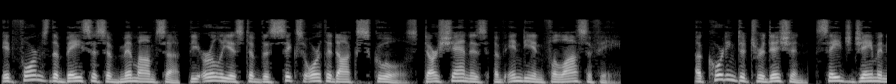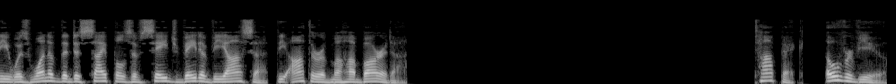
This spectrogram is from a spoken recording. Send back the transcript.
It forms the basis of Mimamsa, the earliest of the six orthodox schools darshanas of Indian philosophy. According to tradition, sage Jaimini was one of the disciples of sage Veda Vyasa, the author of Mahabharata. Overview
